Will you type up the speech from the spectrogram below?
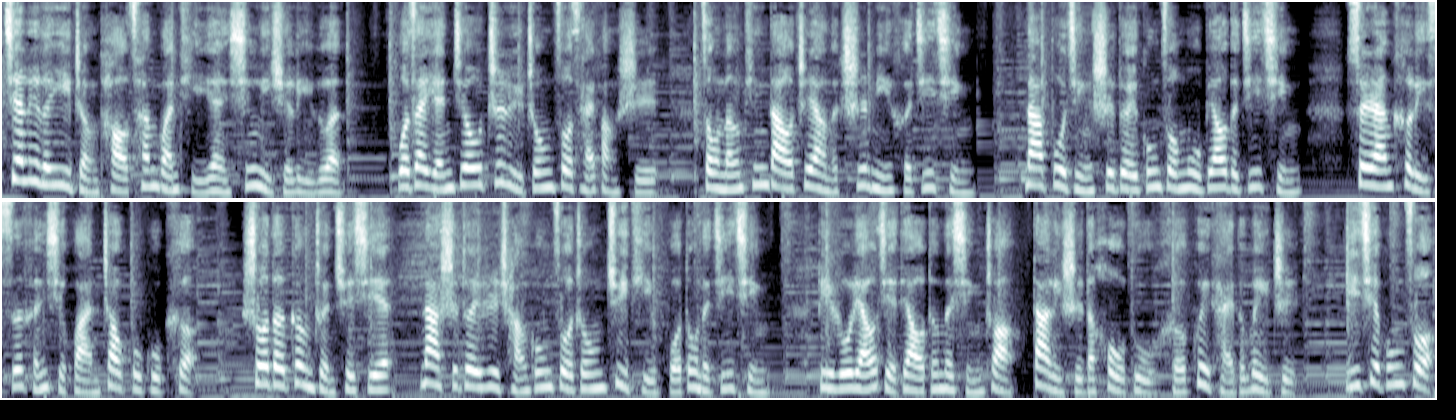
建立了一整套餐馆体验心理学理论。我在研究之旅中做采访时，总能听到这样的痴迷和激情。那不仅是对工作目标的激情，虽然克里斯很喜欢照顾顾客，说的更准确些，那是对日常工作中具体活动的激情，比如了解吊灯的形状、大理石的厚度和柜台的位置。一切工作，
